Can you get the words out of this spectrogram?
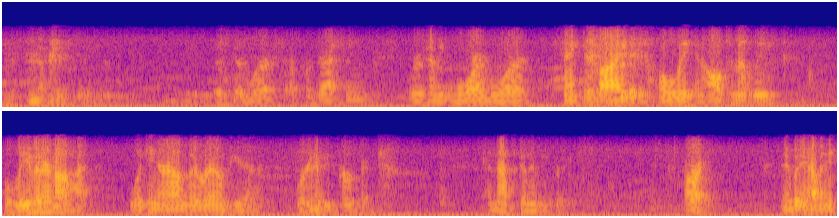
he's, what he's doing. Those good works are progressing. We're becoming more and more sanctified and holy, and ultimately, believe it or not, looking around the room here, we're going to be perfect. And that's going to be great. All right. Anybody have any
